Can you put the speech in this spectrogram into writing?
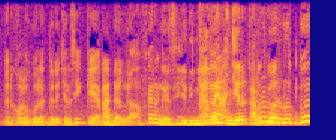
Dan kalau gue lihat dari Chelsea kayak rada nggak fair nggak sih jadinya? Nggak fair, anjir, Karena menurut gue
